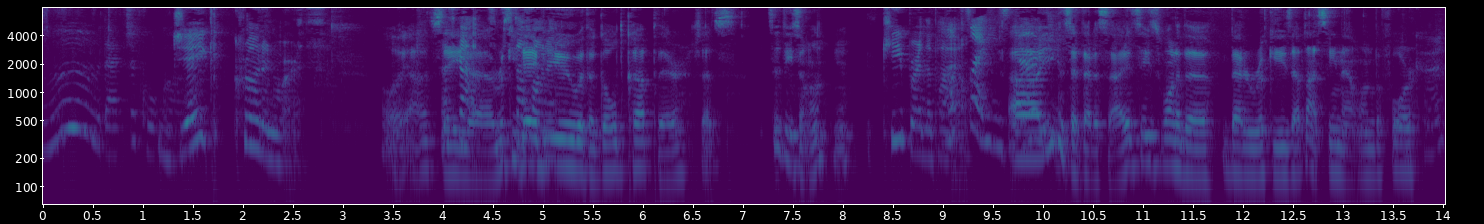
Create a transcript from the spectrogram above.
Ooh, that's a cool card. Jake Cronenworth. Oh yeah, that's, That's a uh, rookie debut with a gold cup there. So that's it's a decent one. Yeah. Keeper in the pile. Looks like he's Uh, you can set that aside. He's, he's one of the better rookies. I've not seen that one before. Okay.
